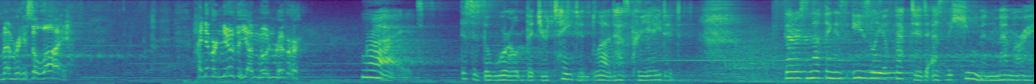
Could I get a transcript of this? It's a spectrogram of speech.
Memory is a lie. I never knew the Young Moon River. Right. This is the world that your tainted blood has created. There is nothing as easily affected as the human memory.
